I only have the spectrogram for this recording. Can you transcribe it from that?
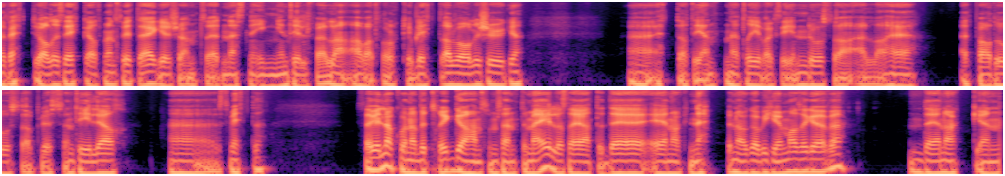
Vi vet jo aldri sikkert, men så vidt jeg har skjønt, så er det nesten ingen tilfeller av at folk er blitt alvorlig syke eh, etter at de enten har tre vaksinedoser eller har et par doser pluss en tidligere eh, smitte. Så jeg vil nok kunne betrygge han som sendte mail, og si at det er nok neppe noe å bekymre seg over. Det er nok en,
